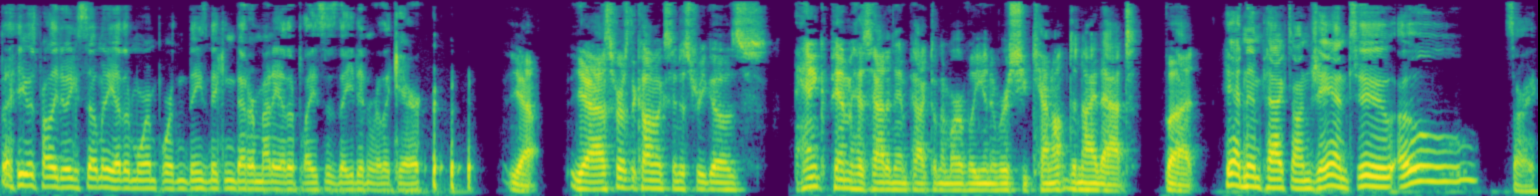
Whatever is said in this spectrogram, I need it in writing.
but he was probably doing so many other more important things, making better money other places that he didn't really care. yeah. Yeah. As far as the comics industry goes, Hank Pym has had an impact on the Marvel universe. You cannot deny that, but he had an impact on Jan too. Oh, sorry.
